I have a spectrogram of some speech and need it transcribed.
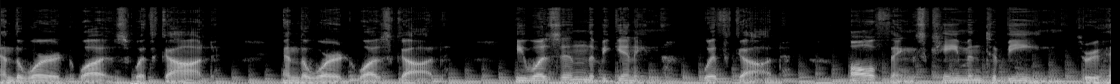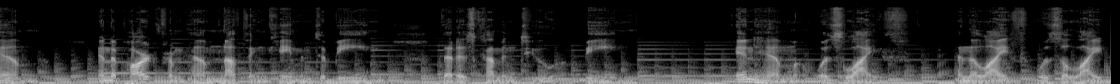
and the Word was with God, and the Word was God. He was in the beginning with God. All things came into being through him, and apart from him nothing came into being that has come into being. In him was life, and the life was the light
